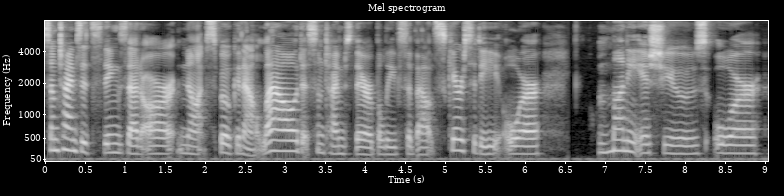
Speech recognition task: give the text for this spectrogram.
Sometimes it's things that are not spoken out loud. Sometimes there are beliefs about scarcity or money issues or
